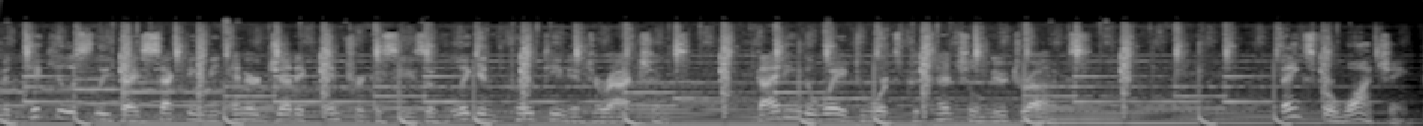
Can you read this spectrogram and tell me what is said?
meticulously dissecting the energetic intricacies of ligand-protein interactions, guiding the way towards potential new drugs. Thanks for watching.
